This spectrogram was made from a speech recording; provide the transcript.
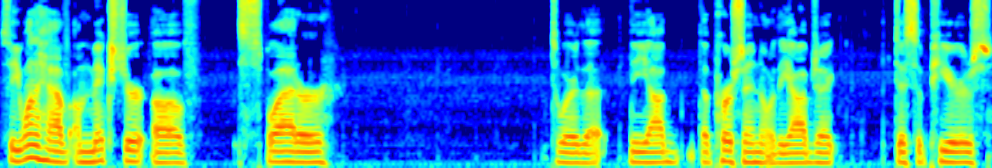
so you want to have a mixture of splatter to where the the ob the person or the object disappears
